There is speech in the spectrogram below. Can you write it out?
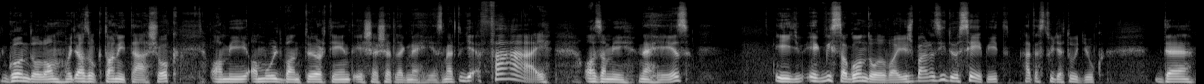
gondolom, hogy azok tanítások, ami a múltban történt, és esetleg nehéz. Mert ugye fáj az, ami nehéz, így még visszagondolva is, bár az idő szépít, hát ezt ugye tudjuk, de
